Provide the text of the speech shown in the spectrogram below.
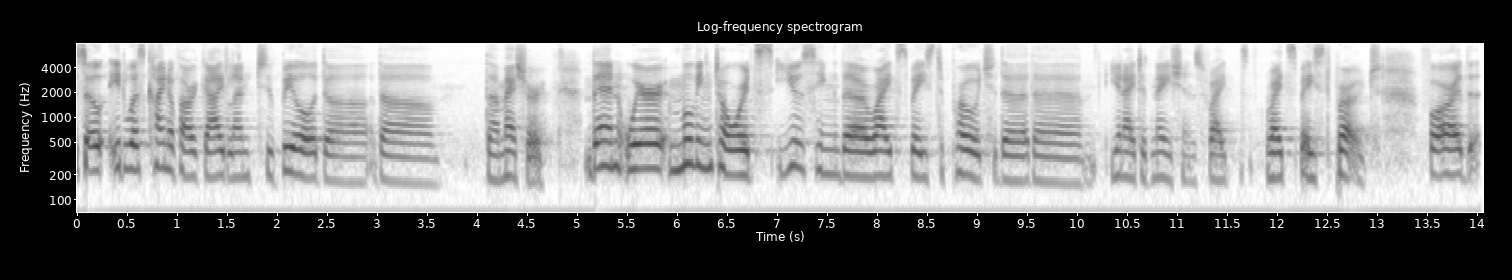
so it was kind of our guideline to build uh, the, the measure. Then we're moving towards using the rights-based approach, the, the United Nations rights, rights-based approach, for the,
